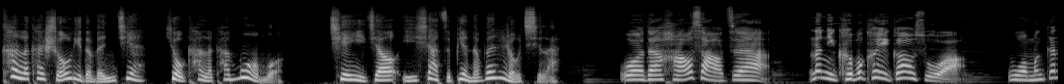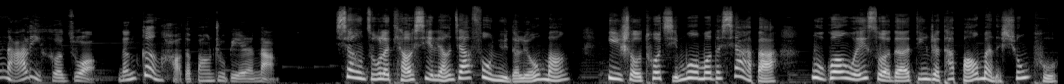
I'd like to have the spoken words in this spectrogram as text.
看了看手里的文件，又看了看默默，千一娇一下子变得温柔起来。我的好嫂子。那你可不可以告诉我，我们跟哪里合作能更好的帮助别人呢？像足了调戏良家妇女的流氓，一手托起默默的下巴，目光猥琐的盯着她饱满的胸脯，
